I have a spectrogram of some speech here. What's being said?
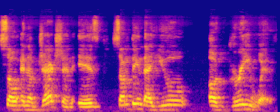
So, an objection is something that you agree with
